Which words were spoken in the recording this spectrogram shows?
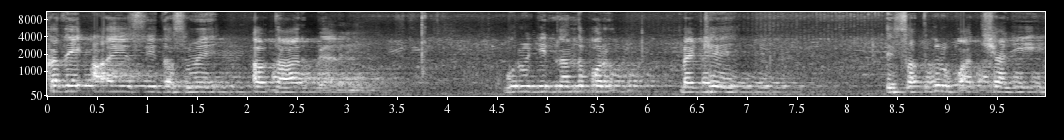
ਕਦੇ ਆਏ ਸੀ ਦਸਵੇਂ ਅਵਤਾਰ ਪਿਆਰੇ। ਗੁਰੂ ਜੀ ਆਨੰਦਪੁਰ ਬੈਠੇ ਤੇ ਸਤਿਗੁਰੂ ਪਾਤਸ਼ਾਹ ਜੀ,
